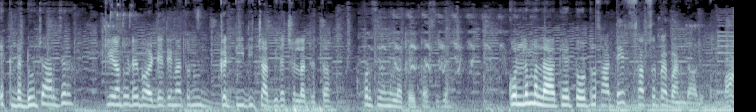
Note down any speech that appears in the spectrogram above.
ਇੱਕ ਡੱਡੂ ਚਾਰਜਰ ਕਿਰਾਂ ਤੁਹਾਡੇ ਬਰਥਡੇ ਤੇ ਮੈਂ ਤੁਹਾਨੂੰ ਗੱਡੀ ਦੀ ਚਾਬੀ ਦਾ ਛੱਲਾ ਦਿੱਤਾ। ਪਰਫਿਊਮ ਲਾ ਕੇ ਦਿੱਤਾ ਸੀਗਾ। ਕੁੱਲ ਮਿਲਾ ਕੇ ਟੋਟਲ 750 ਰੁਪਏ ਬਣਦਾ ਆ ਦੇਖੋ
